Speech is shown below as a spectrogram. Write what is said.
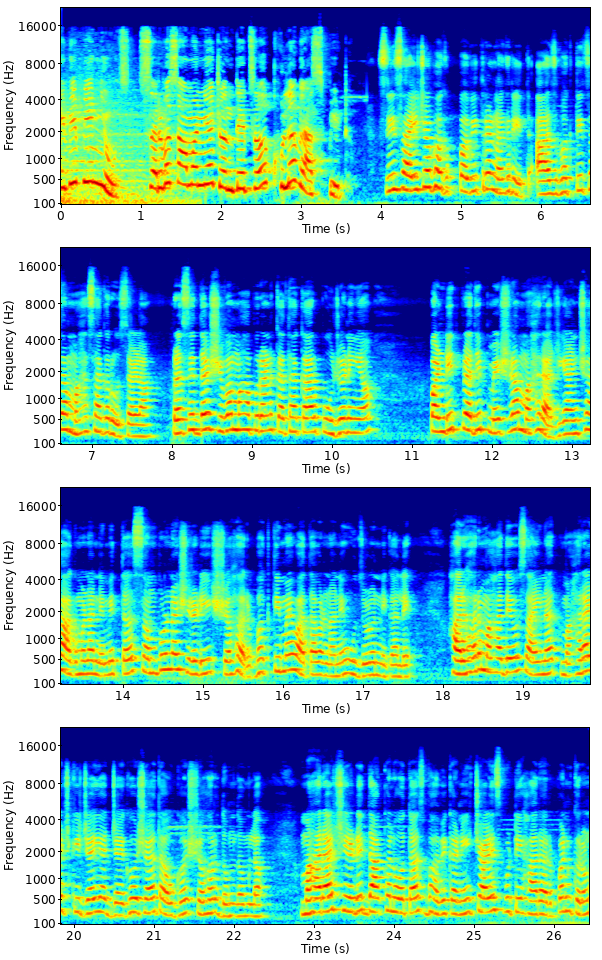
एबीपी न्यूज सर्वसामान्य जनतेचं खुलं व्यासपीठ. श्री साईच्या भग पवित्र नगरीत आज भक्तीचा महासागर उसळला. प्रसिद्ध शिवमहापुराण कथाकार पूजनीय पंडित प्रदीप मिश्रा महाराज यांच्या आगमनानिमित्त संपूर्ण शिर्डी शहर भक्तिमय वातावरणाने उजळून निघाले. हर हर महादेव साईनाथ महाराज की जय या जयघोषात अवघं शहर दुमदुमलं. महाराज शिर्डीत दाखल होताच भाविकांनी चाळीस फुटी हार अर्पण करून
